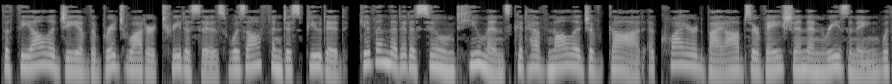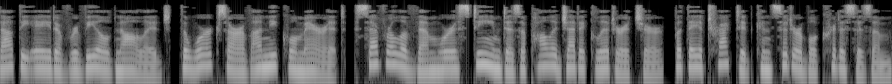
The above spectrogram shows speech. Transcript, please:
The theology of the Bridgewater treatises was often disputed, given that it assumed humans could have knowledge of God acquired by observation and reasoning without the aid of revealed knowledge. The works are of unequal merit, several of them were esteemed as apologetic literature, but they attracted considerable criticism.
